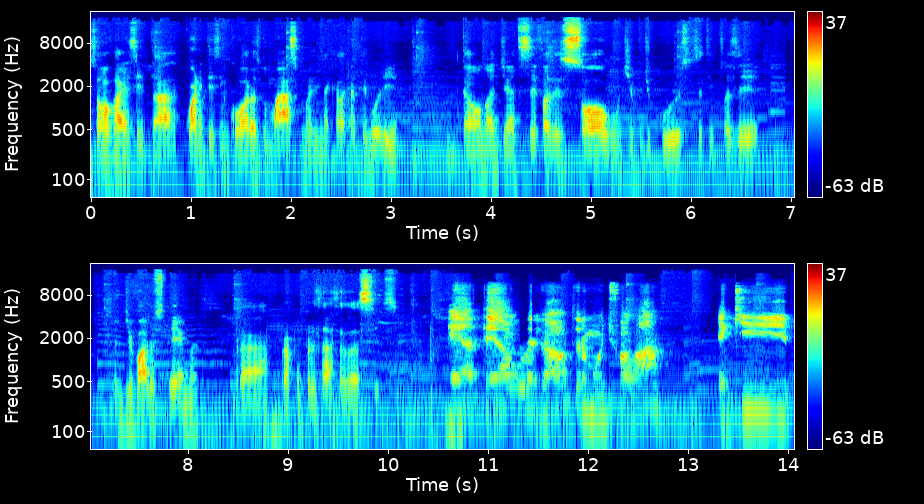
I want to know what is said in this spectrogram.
só vai aceitar 45 horas no máximo ali naquela categoria. Então não adianta você fazer só algum tipo de curso, você tem que fazer de vários temas para completar essas ACs. É, até algo legal, Teramon, de falar, é que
